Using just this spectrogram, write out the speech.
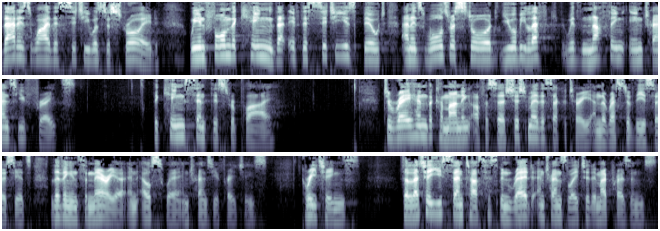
That is why this city was destroyed. We inform the king that if this city is built and its walls restored, you will be left with nothing in Trans-Euphrates the king sent this reply. To Rehum, the commanding officer, Shishmai the secretary, and the rest of the associates living in Samaria and elsewhere in Trans-Euphrates. Greetings. The letter you sent us has been read and translated in my presence.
